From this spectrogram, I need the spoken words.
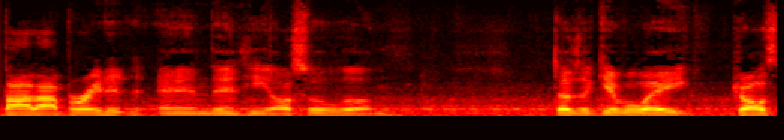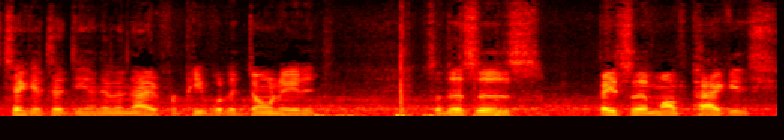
bot operated. And then he also um, does a giveaway, draws tickets at the end of the night for people that donated. So this is basically a month package.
